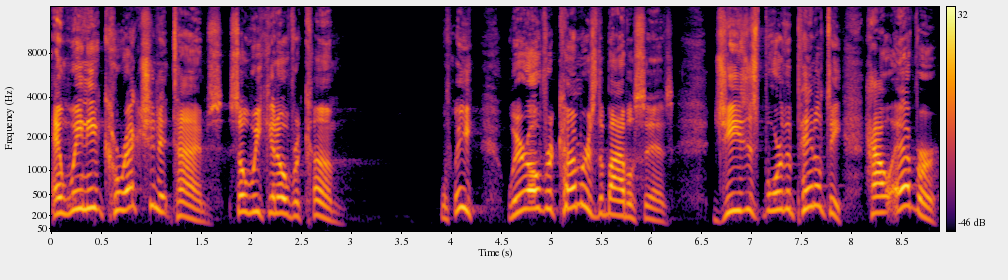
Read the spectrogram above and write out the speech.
and we need correction at times so we can overcome. We, we're overcomers, the Bible says. Jesus bore the penalty. However,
